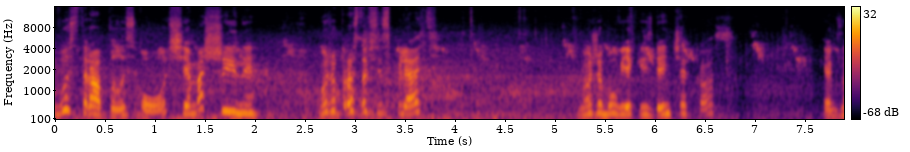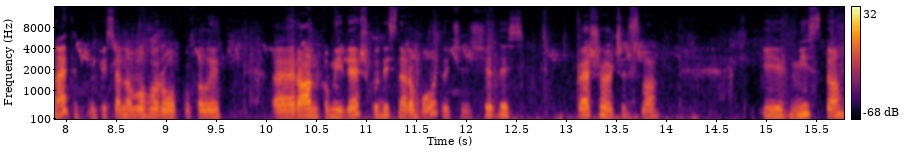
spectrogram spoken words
Вуз трапилось. О, ще машини. Може просто всі сплять. Може був якийсь день Черкас. Як знаєте, після Нового року, коли е, ранком йдеш кудись на роботу чи ще десь першого числа. І місто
